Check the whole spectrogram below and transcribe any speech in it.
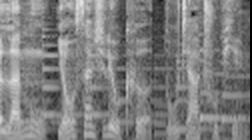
本栏目由三十六氪独家出品。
